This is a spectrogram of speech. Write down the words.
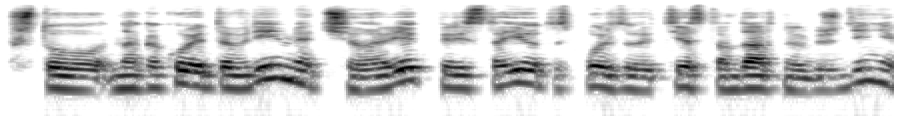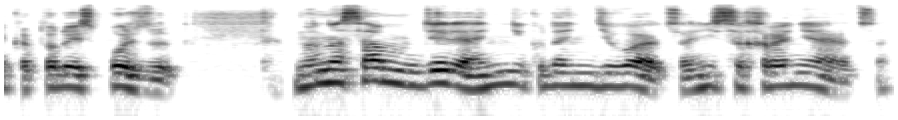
что на какое-то время человек перестает использовать те стандартные убеждения, которые используют. Но на самом деле они никуда не деваются, они сохраняются.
